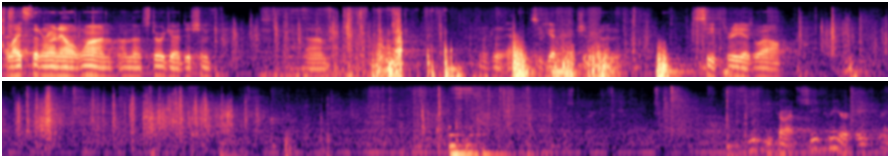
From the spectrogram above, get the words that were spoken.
The lights that are on L1 on the storage addition, um, I suggest should be on C3 as well. C, you talking about C three or A three?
